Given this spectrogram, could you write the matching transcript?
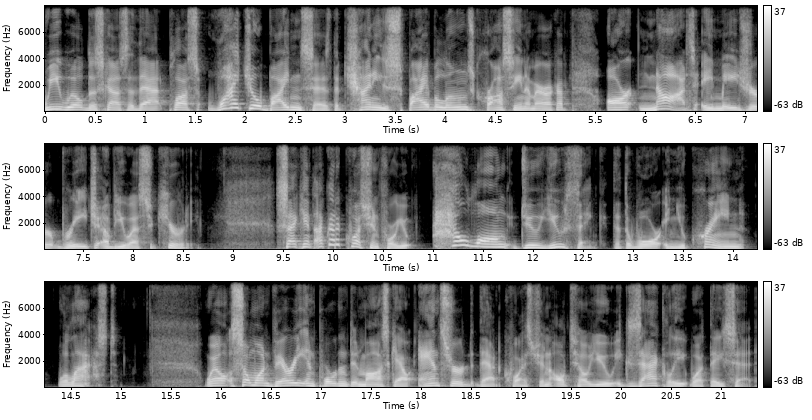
We will discuss that, plus why Joe Biden says that Chinese spy balloons crossing America are not a major breach of U.S. security. Second, I've got a question for you. How long do you think that the war in Ukraine will last? Well, someone very important in Moscow answered that question. I'll tell you exactly what they said.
